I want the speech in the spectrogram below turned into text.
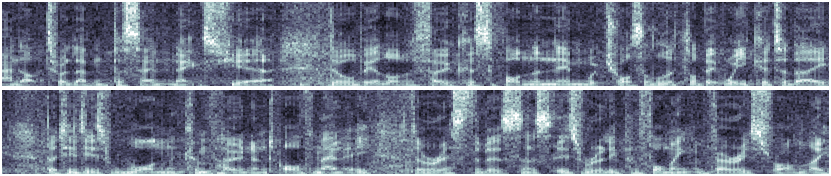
and up to 11% next year. There will be a lot of focus upon the NIM, which was a little bit weaker today, but it is one component of many. The rest of the business is really performing very strongly.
